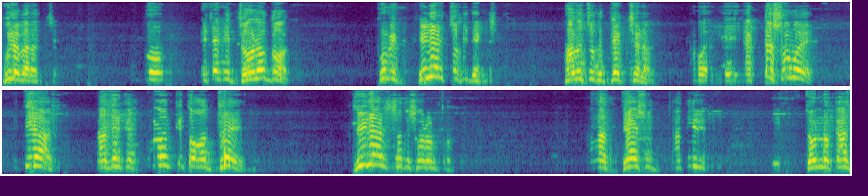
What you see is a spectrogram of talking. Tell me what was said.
ঘুরে বেড়াচ্ছে। তো এটাকে জনগণ খুবই ঘৃণের চোখে দেখছে, ভালো চোখে দেখছে না। আবার এই একটা সময়ে ইতিহাস তাদেরকে কলঙ্কিত অধ্যায়ে ঘৃণার সাথে স্মরণ করবে। তারা দেশ জাতির জন্য কাজ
